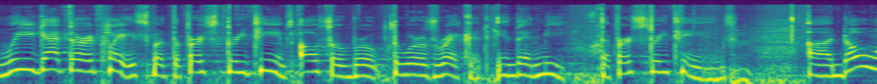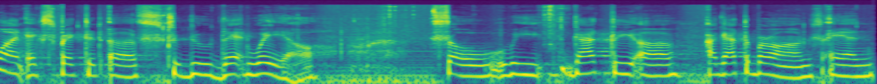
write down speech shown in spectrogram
we got third place, but the first three teams also broke the world's record in that meet. The first three teams. Uh, no one expected us to do that well. so we got the, uh, I got the bronze, and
